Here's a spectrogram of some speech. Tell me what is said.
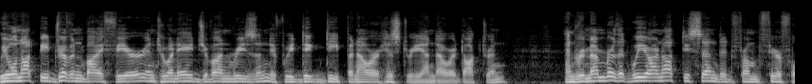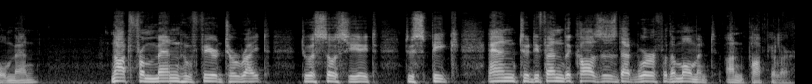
We will not be driven by fear into an age of unreason if we dig deep in our history and our doctrine. And remember that we are not descended from fearful men, not from men who feared to write, to associate, to speak, and to defend the causes that were for the moment unpopular.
